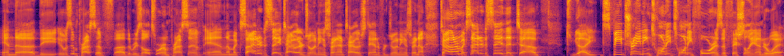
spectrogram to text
and the the it was impressive. Uh, the results were impressive, and I'm excited to say Tyler joining us right now. Tyler Standifird joining us right now. Tyler, I'm excited to say that uh, uh, Speed Training 2024 is officially underway.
